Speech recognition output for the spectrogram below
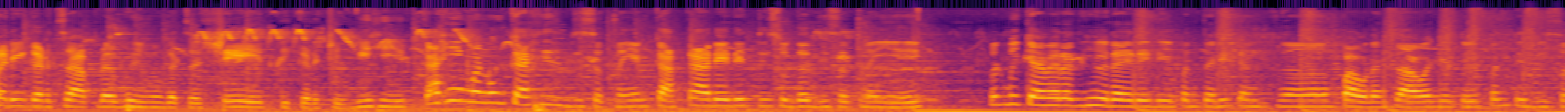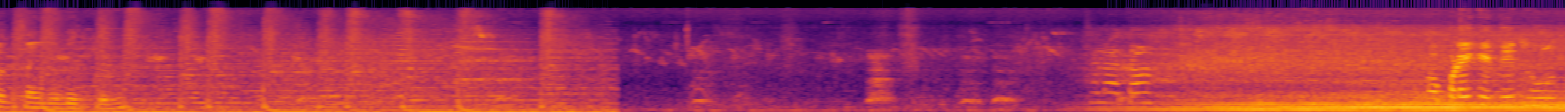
पलीकडचं आपलं भुईमुगाचं शेत तिकडची विहीर काही म्हणून काहीच दिसत नाही आणि काका आलेले ते सुद्धा दिसत नाही आहे पण मी कॅमेरात घेऊन राहिलेली पण तरी त्यांचं पावलांचा आवाज येतोय पण ते दिसत नाही आहे बिलकुल आता. कपडे घेते धुवून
